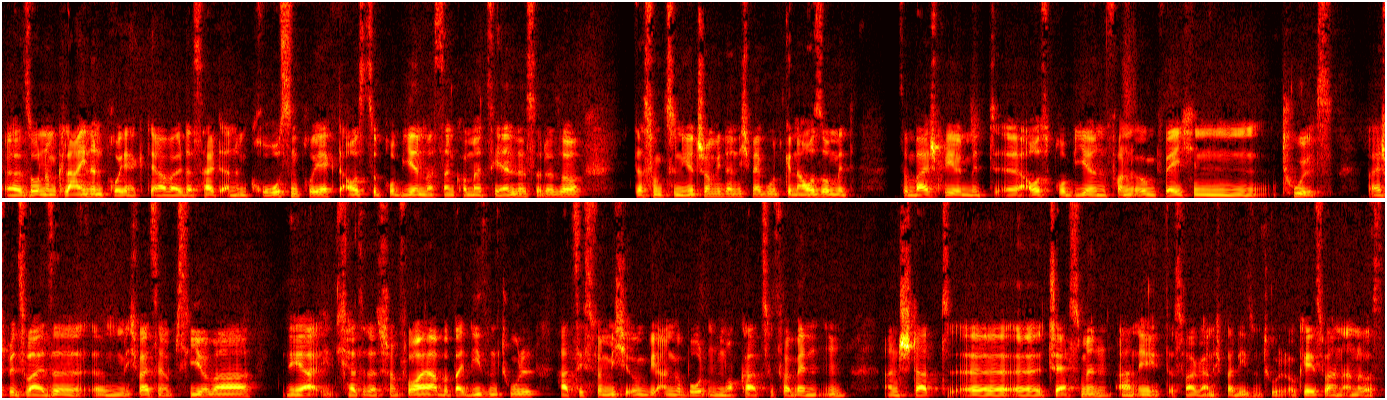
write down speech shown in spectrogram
äh, so einem kleinen Projekt, ja, weil das halt an einem großen Projekt auszuprobieren, was dann kommerziell ist oder so, das funktioniert schon wieder nicht mehr gut. Genauso mit zum Beispiel mit äh, Ausprobieren von irgendwelchen Tools. Beispielsweise, ähm, ich weiß nicht, ob es hier war, naja, ich hatte das schon vorher, aber bei diesem Tool hat sich für mich irgendwie angeboten, Mocha zu verwenden, anstatt äh, äh, Jasmine. Ah, nee, das war gar nicht bei diesem Tool. Okay, es war ein anderes.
